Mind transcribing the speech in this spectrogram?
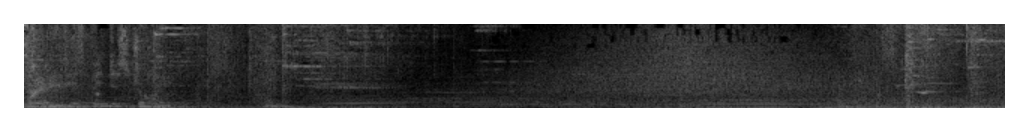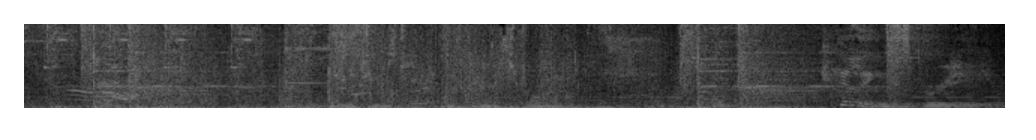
Turret has been destroyed. Turret has been destroyed. Killing spree.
